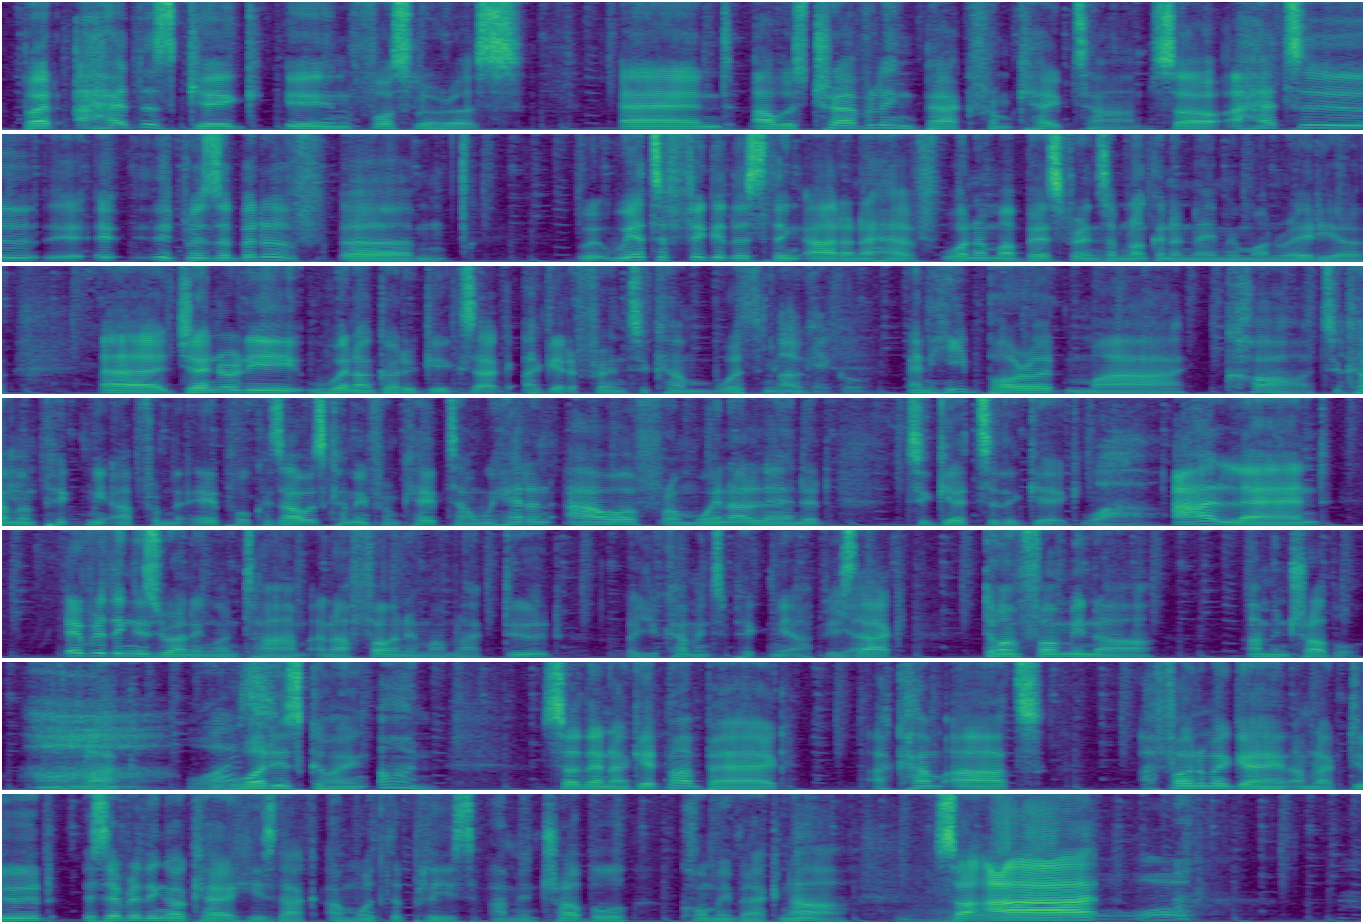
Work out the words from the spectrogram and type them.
But I had this gig in Vosloorus and I was traveling back from Cape Town. So I had to, it, it- was a bit of, um, we had to figure this thing out. And I have one of my best friends, I'm not going to name him on radio. Uh, generally, when I go to gigs, I, I get a friend to come with me Okay, cool. and he borrowed my car to come and pick me up from the airport because I was coming from Cape Town. We had an hour from when I landed to get to the gig. Wow. I land, everything is running on time, and I phone him. I'm like, dude, are you coming to pick me up? He's Yeah. like, don't phone me now. I'm in trouble. I'm like, What? what is going on? So then I get my bag, I come out, I phone him again. I'm like, dude, is everything okay? He's like, I'm with the police. I'm in trouble. Call me back now. So I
